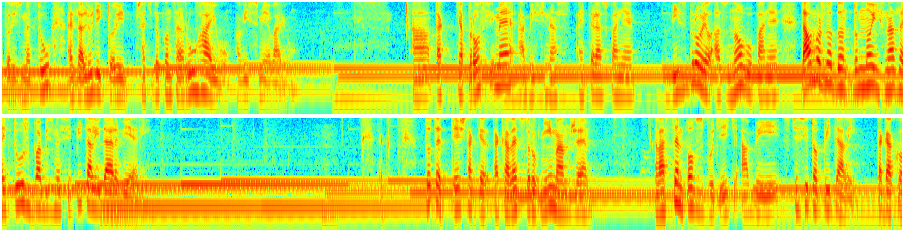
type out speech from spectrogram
ktorí sme tu, aj za ľudí, ktorí sa ti dokonca rúhajú a vysmievajú. A tak ťa prosíme, aby si nás aj teraz, pane, vyzbrojil a znovu, pane, dal možno do, do mnohých z nás aj túžbu, aby sme si pýtali dar viery. Tak toto je tiež také, taká vec, ktorú vnímam, že vás chcem povzbudiť, aby ste si to pýtali. Tak ako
